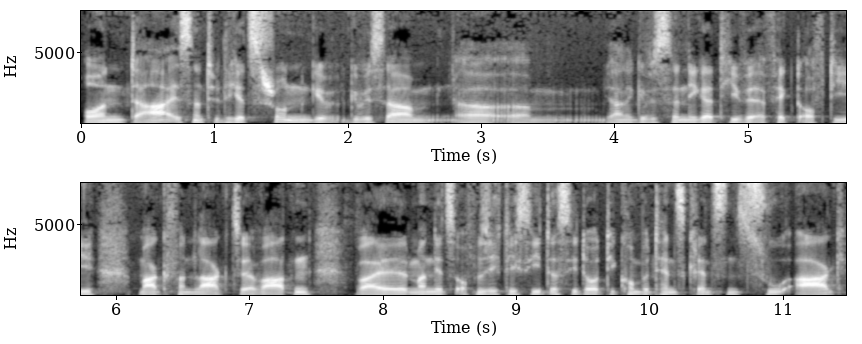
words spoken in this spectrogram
Und da ist natürlich jetzt schon ein gewisser, äh, ähm, ja, eine gewisse negative Effekt auf die Marke von Lag zu erwarten, weil man jetzt offensichtlich sieht, dass sie dort die Kompetenzgrenzen zu arg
